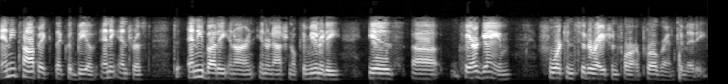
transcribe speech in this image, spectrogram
any topic that could be of any interest to anybody in our international community is uh, fair game for consideration for our program committee.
